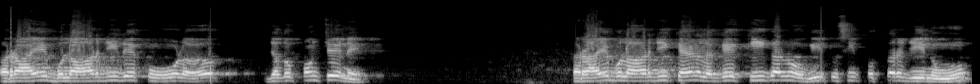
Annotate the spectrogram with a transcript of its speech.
ਰਾਏ ਬੁਲਾਰ ਜੀ ਦੇ ਕੋਲ ਜਦੋਂ ਪਹੁੰਚੇ ਨੇ, ਰਾਏ ਬੁਲਾਰ ਜੀ ਕਹਿਣ ਲੱਗੇ, ਕੀ ਗੱਲ ਹੋ ਗਈ? ਤੁਸੀਂ ਪੁੱਤਰ ਜੀ ਨੂੰ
